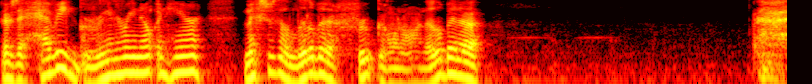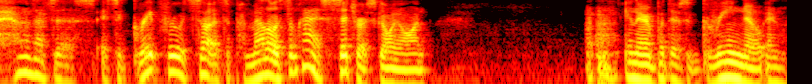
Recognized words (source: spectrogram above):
There's a heavy greenery note in here mixed with a little bit of fruit going on. A little bit of... I don't know if that's a... It's a grapefruit. It's a, it's a pomelo. It's some kind of citrus going on in there. But there's a green note. And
